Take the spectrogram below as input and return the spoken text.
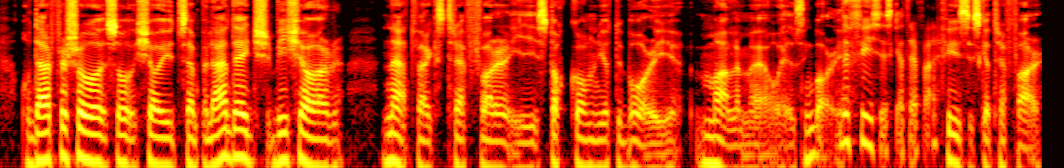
Och därför så, så kör ju till exempel Adage, vi kör nätverksträffar i Stockholm, Göteborg, Malmö och Helsingborg. Det fysiska träffar? Fysiska träffar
